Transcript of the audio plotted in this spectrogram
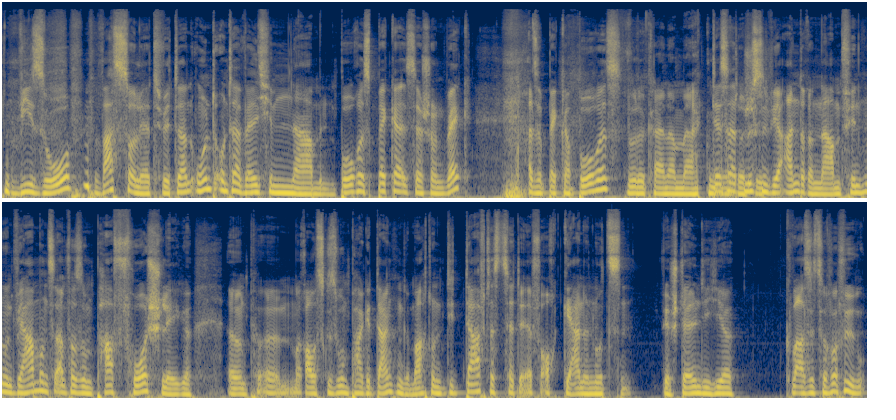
wieso? Was soll er twittern und unter welchem Namen? Boris Becker ist ja schon weg, also Becker Boris. Würde keiner merken. Deshalb müssen wir andere Namen finden und wir haben uns einfach so ein paar Vorschläge äh, ähm, rausgesucht, ein paar Gedanken gemacht und die darf das ZDF auch gerne nutzen. Wir stellen die hier quasi zur Verfügung.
